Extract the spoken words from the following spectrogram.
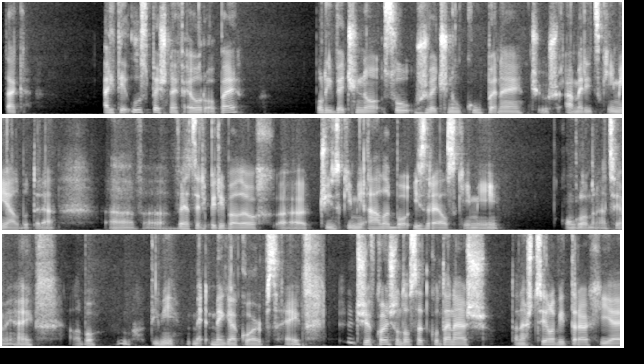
tak aj tie úspešné v Európe boli väčšinou, sú už väčšinou kúpené, či už americkými, alebo teda eh, v viacerých prípadoch eh, čínskymi alebo izraelskými konglomeráciami, hej, alebo tými me- megacorps, hej. Čiže v konečnom dôsledku ten náš, ten náš cieľový trh je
